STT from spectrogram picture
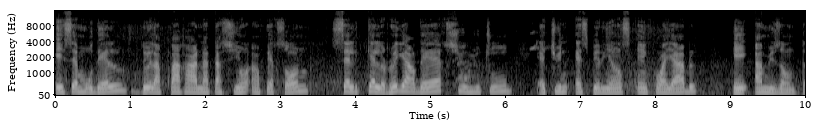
et ces modèles de la paranatation en personne, celles qu'elle regardèrent sur YouTube, est une expérience incroyable et amusante.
